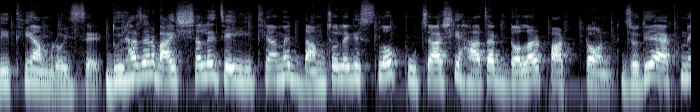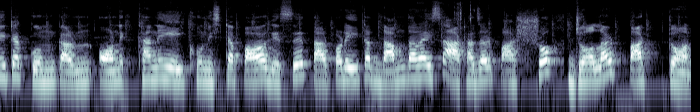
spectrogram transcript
লিথিয়াম রয়েছে। দুই হাজার বাইশ সালে যেই লিথিয়ামের দাম চলে গেছিল পঁচাশি হাজার ডলার পার টন। যদিও এখন এটা কম, কারণ অনেকখানে এই খনিজটা পাওয়া গেছে। তারপরে এইটার দাম দাঁড়াইছে আট হাজার পাঁচশো ডলার পার টন।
